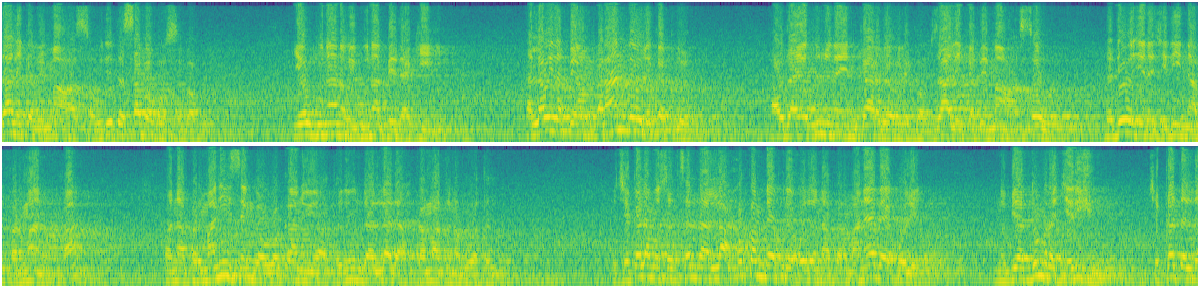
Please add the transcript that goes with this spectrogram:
ذالک بما سعودي ته سبب او سبب یو ګنا نه وي ګنا پیدا کیږي الله یا پیغمبران به ولکتلو او د آیتونو نه انکار به ولکو ذالک بما عصوا د دې وجه نه چې دي نه فرمان وکړه او نه فرمانی څنګه وکانو یا تدون د الله د احکاماتو نه وتل چې کله مسلسل د الله حکم به پر خود نه فرمانه به کولی نو بیا دومره جری شو چې قتل د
